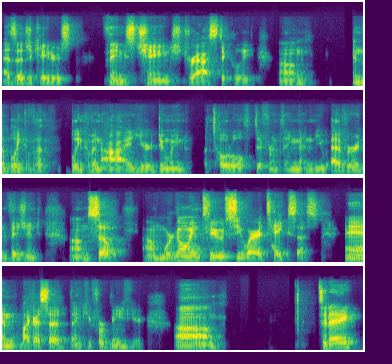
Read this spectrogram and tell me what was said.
as educators, things change drastically. Um, in the blink of a blink of an eye, you're doing a total different thing than you ever envisioned. Um, so um, we're going to see where it takes us. And like I said, thank you for being here. Um, today,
